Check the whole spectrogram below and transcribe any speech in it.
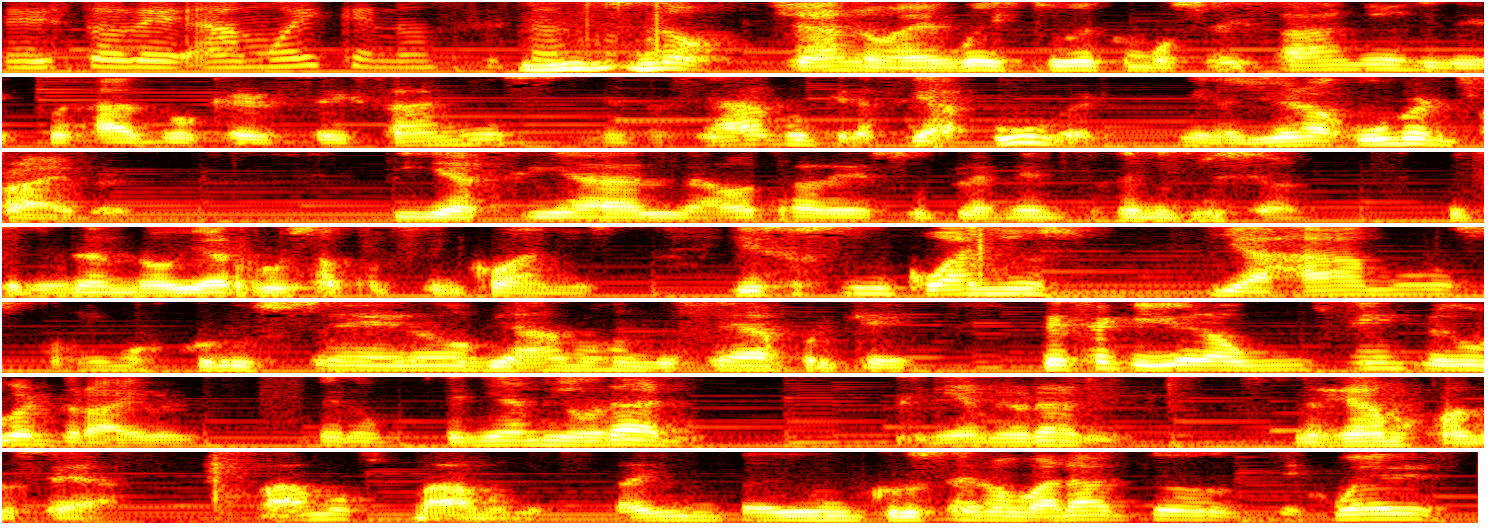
esto de Amway que nos No, ya no. Amway estuve como seis años y después Advocate seis años. Mientras hacía Advocate hacía Uber. Mira, yo era Uber driver. y hacía la otra de suplementos de nutrición. Y tenía una novia rusa por cinco años. Y esos cinco años viajamos, cogimos cruceros, viajamos donde sea, porque pese a que yo era un simple Uber driver, pero tenía mi horario, tenía mi horario. Nos llevamos cuando sea. Vamos, vámonos. Hay un, hay un crucero barato de jueves,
